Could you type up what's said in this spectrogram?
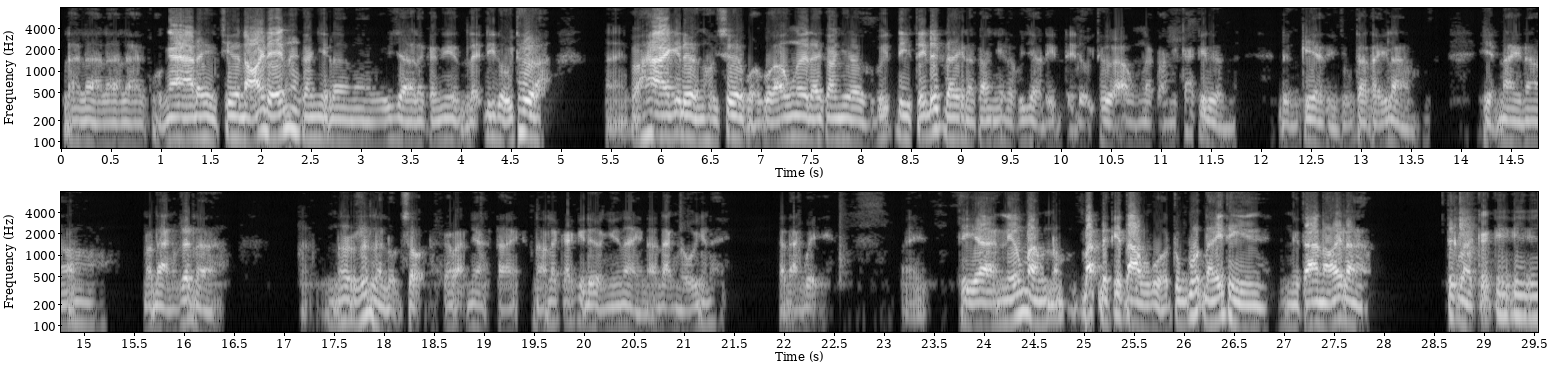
là là là, là của Nga đây. Chưa nói đến coi như là bây giờ là coi như lại đi đổi thừa. Đấy, có hai cái đường hồi xưa của của ông đây đây coi như là đi tới Đức đây là coi như là bây giờ để, để đổi thừa ông là coi như các cái đường đường kia thì chúng ta thấy là hiện nay nó nó đang rất là nó rất là lộn xộn các bạn nhé đấy nó là các cái đường như này nó đang nối như này nó đang bị đấy. thì à, nếu mà nó bắt được cái tàu của Trung Quốc đấy thì người ta nói là tức là cái, cái, cái, cái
